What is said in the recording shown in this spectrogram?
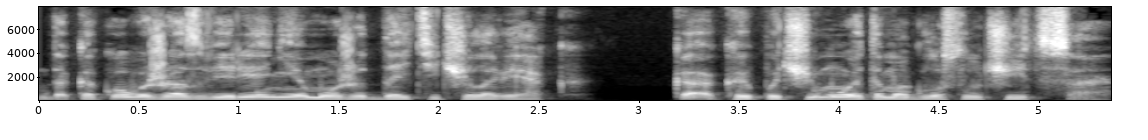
до какого же озверения может дойти человек? Как и почему это могло случиться?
